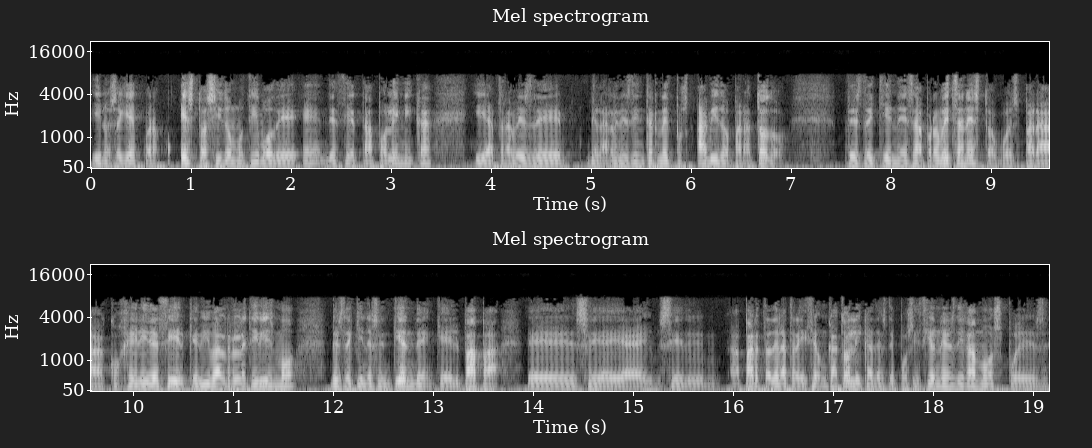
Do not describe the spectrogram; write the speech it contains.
y no sé qué. Bueno, esto ha sido motivo de, ¿eh? de cierta polémica y a través de, de las redes de Internet pues ha habido para todo desde quienes aprovechan esto pues para coger y decir que viva el relativismo, desde quienes entienden que el Papa eh, se, se aparta de la tradición católica desde posiciones, digamos, pues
